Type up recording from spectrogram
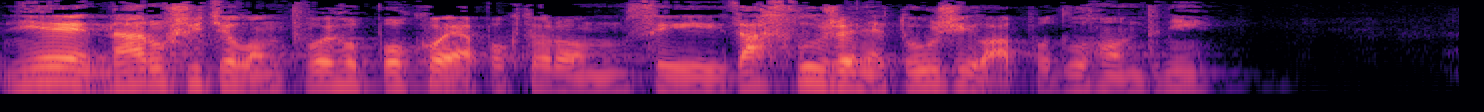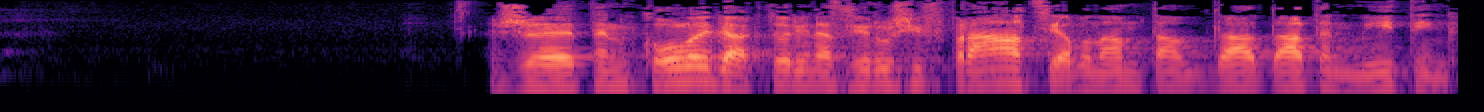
nie je narušiteľom tvojho pokoja, po ktorom si zaslúžene túžila po dlhom dni že ten kolega, ktorý nás vyruší v práci alebo nám tam dá, dá ten meeting,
